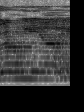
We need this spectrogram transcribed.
فهي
